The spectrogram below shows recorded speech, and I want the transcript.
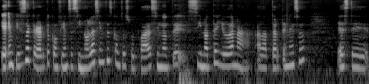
e, empiezas a crear tu confianza, si no la sientes con tus papás, si no te, si no te ayudan a adaptarte en eso, este,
